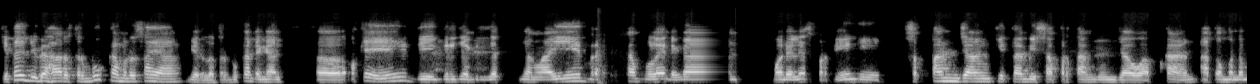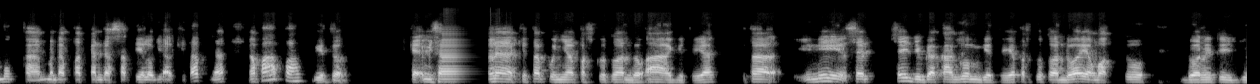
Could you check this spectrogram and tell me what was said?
kita juga harus terbuka menurut saya gitu loh terbuka dengan uh, oke okay, di gereja-gereja yang lain mereka mulai dengan modelnya seperti ini sepanjang kita bisa pertanggungjawabkan atau menemukan mendapatkan dasar teologi Alkitabnya nggak apa-apa gitu kayak misalnya kita punya persekutuan doa gitu ya kita ini saya saya juga kagum gitu ya persekutuan doa yang waktu 2017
